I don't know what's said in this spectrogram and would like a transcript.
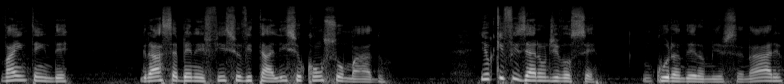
Vai entender. Graça é benefício vitalício consumado. E o que fizeram de você? Um curandeiro mercenário?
